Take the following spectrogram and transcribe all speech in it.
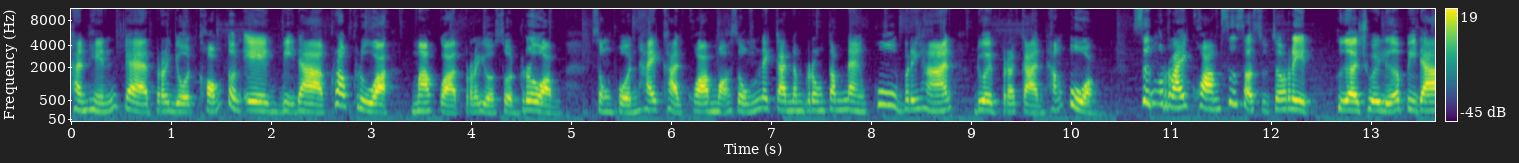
ท่านเห็นแก่ประโยชน์ของตนเอง บิดาครอบครัว มากกว่าประโยชน์ส่วนรวม ส่งผลให้ขาดความเหมาะสมในการดำรงตำแหน่งผู้บริหารด้วยประการทั้งปวง ซึ่งไร้ความซื่อสัตย์สุจริต เพื่อช่วยเหลือบิดา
